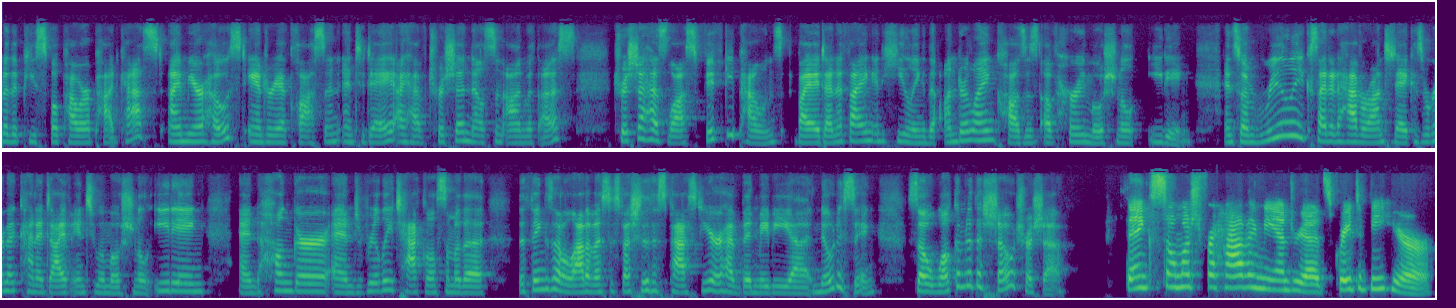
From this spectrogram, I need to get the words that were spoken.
to the Peaceful Power Podcast. I'm your host, Andrea Clausen, and today I have Tricia Nelson on with us. Tricia has lost 50 pounds by identifying and healing the underlying causes of her emotional eating. And so I'm really excited to have her on today because we're going to kind of dive into emotional eating and hunger and really tackle some of the, the things that a lot of us, especially this past year, have been maybe uh, noticing. So, welcome to the show, Tricia. Thanks so much for having me, Andrea. It's great to be here.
